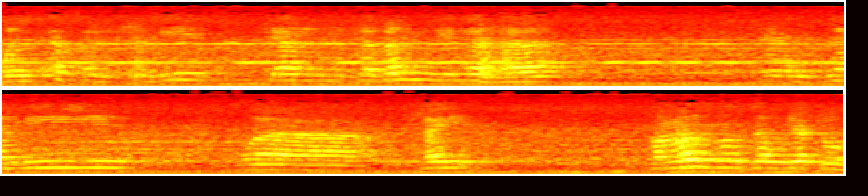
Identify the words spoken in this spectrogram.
وللأسف الشديد كان المتبني لها زميل وشيخ فمرضت زوجته.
